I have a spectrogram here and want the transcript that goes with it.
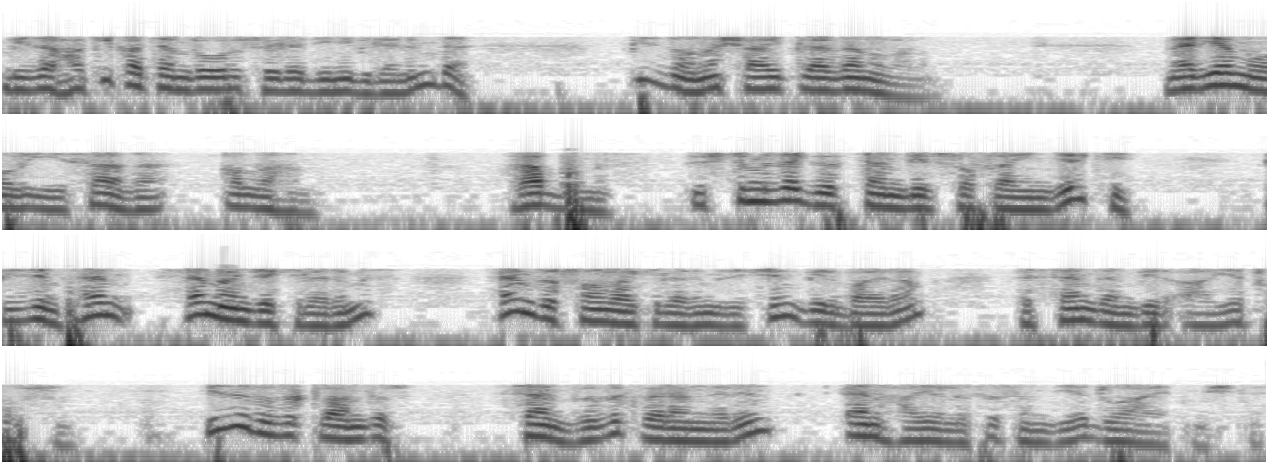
bize hakikaten doğru söylediğini bilelim de biz de ona şahitlerden olalım. Meryem oğlu İsa da Allah'ım Rabbimiz üstümüze gökten bir sofra indir ki bizim hem hem öncekilerimiz hem de sonrakilerimiz için bir bayram ve senden bir ayet olsun. Bizi rızıklandır. Sen rızık verenlerin en hayırlısısın diye dua etmişti.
